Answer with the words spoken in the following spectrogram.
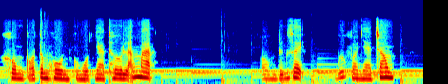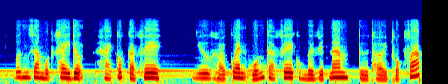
không có tâm hồn của một nhà thơ lãng mạn. Ông đứng dậy, bước vào nhà trong, bưng ra một khay đựng hai cốc cà phê như thói quen uống cà phê của người Việt Nam từ thời thuộc Pháp.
